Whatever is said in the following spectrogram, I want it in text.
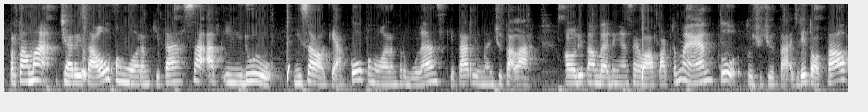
Pertama, cari tahu pengeluaran kita saat ini dulu. Misal kayak aku pengeluaran per bulan sekitar 5 juta lah. Kalau ditambah dengan sewa apartemen tuh 7 juta. Jadi total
